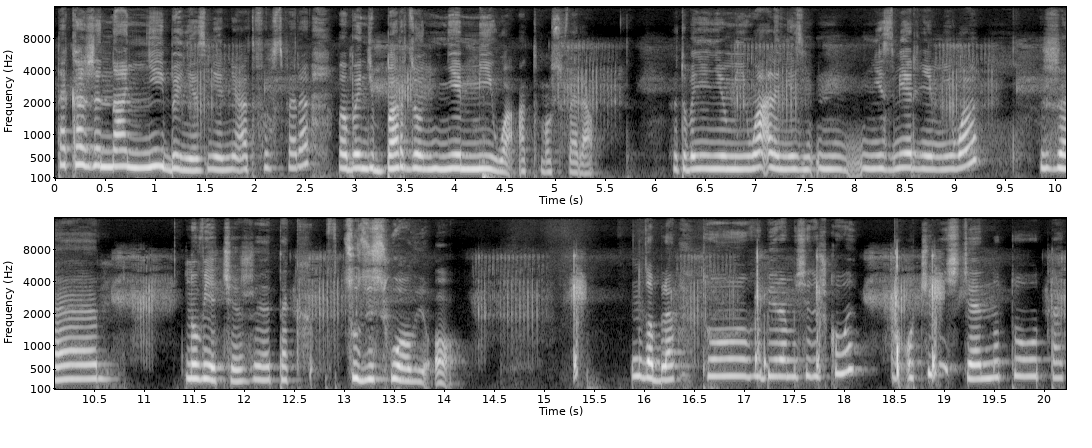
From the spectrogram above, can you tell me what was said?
taka, że na niby niezmiernie atmosfera, bo będzie bardzo niemiła atmosfera. Że to będzie niemiła, ale niez, n- niezmiernie miła, że no wiecie, że tak w cudzysłowie, o. No dobra, to wybieramy się do szkoły? No oczywiście, no to tak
